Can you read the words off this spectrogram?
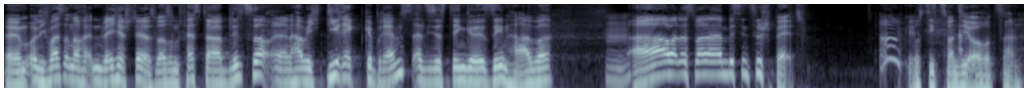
Ähm, und ich weiß auch noch, in welcher Stelle. Es war so ein fester Blitzer und dann habe ich direkt gebremst, als ich das Ding gesehen habe. Aber das war dann ein bisschen zu spät. Ah, okay. Musste ich 20 Euro zahlen.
